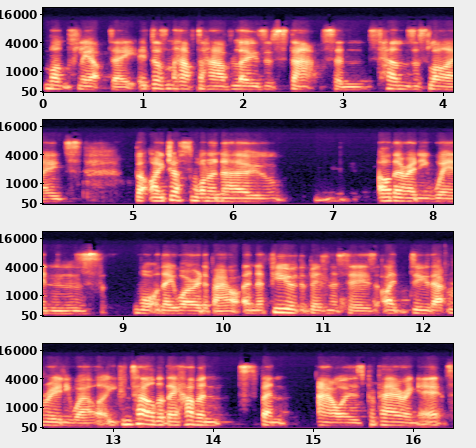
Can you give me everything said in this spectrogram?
monthly update. It doesn't have to have loads of stats and tons of slides, but I just want to know: are there any wins? What are they worried about? And a few of the businesses, I do that really well. You can tell that they haven't spent hours preparing it,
